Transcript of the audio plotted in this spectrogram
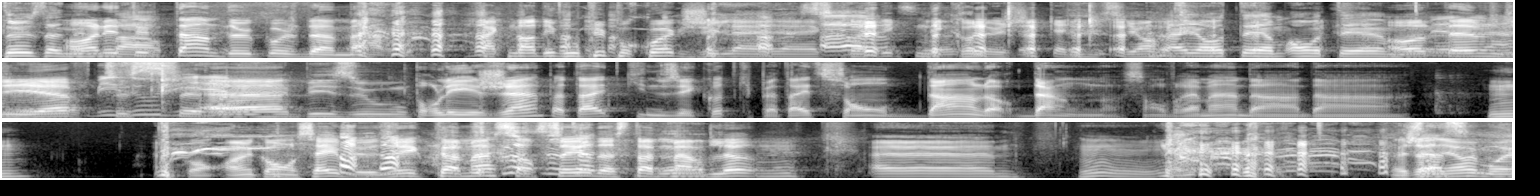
deux années On de est tout le marde. temps de deux couches de merde. Fait que demandez-vous plus pourquoi que j'ai la, la chronique nécrologique à l'émission? Hey, on t'aime, on t'aime. On t'aime, JF. Bisous, Tu sais. Euh, bisous. Pour les gens, peut-être, qui nous écoutent, qui peut-être sont dans leur down, là, sont vraiment dans. dans... Hmm. Un, con- un conseil de dire comment sortir de cette merde-là. Euh, hmm. Ben, J'en ai un, moi.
